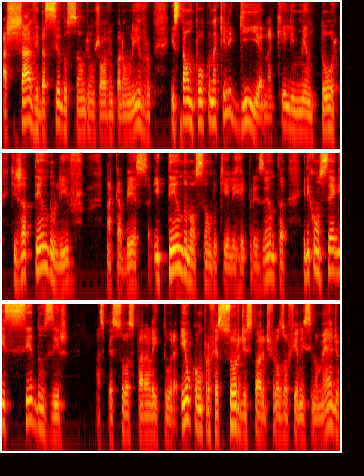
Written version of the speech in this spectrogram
A chave da sedução de um jovem para um livro está um pouco naquele guia, naquele mentor que já tendo o livro na cabeça e tendo noção do que ele representa, ele consegue seduzir as pessoas para a leitura. Eu, como professor de História de Filosofia no ensino médio,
